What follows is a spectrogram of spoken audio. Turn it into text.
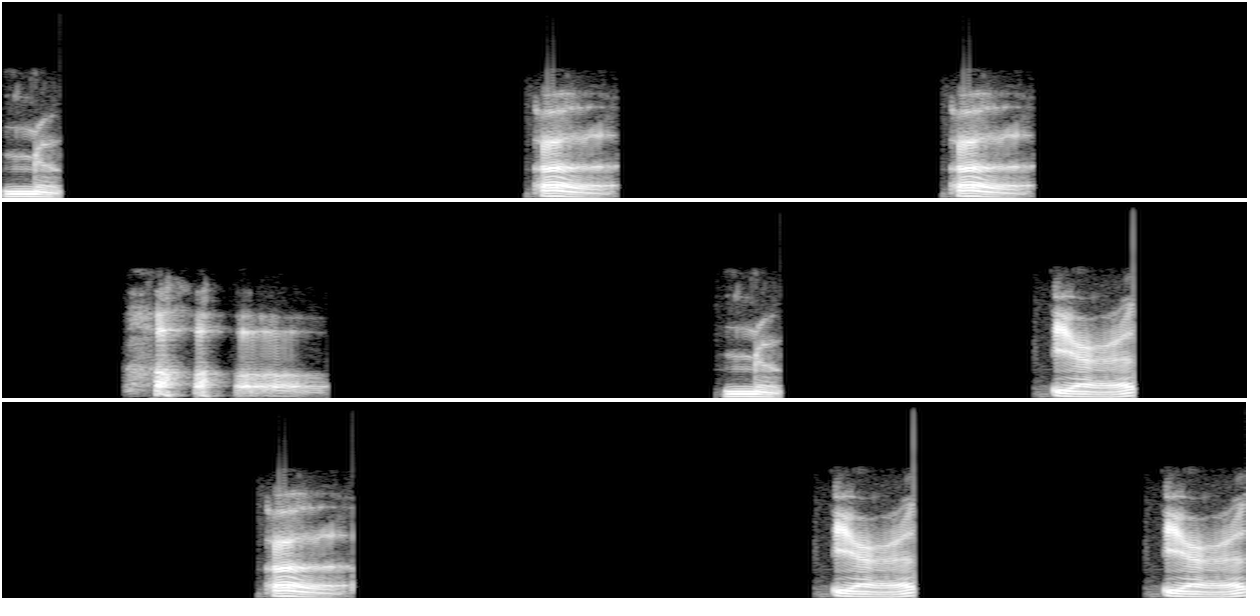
No. Uh. Uh. Ho ho ho. No. Yes. Uh. Yes. Yes.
